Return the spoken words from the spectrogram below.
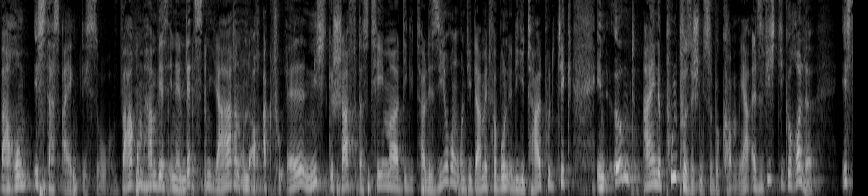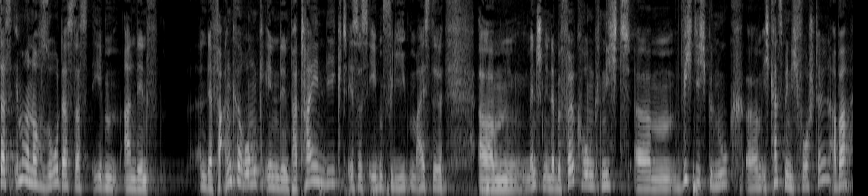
Warum ist das eigentlich so? Warum haben wir es in den letzten Jahren und auch aktuell nicht geschafft, das Thema Digitalisierung und die damit verbundene Digitalpolitik in irgendeine Pool-Position zu bekommen, ja, als wichtige Rolle? Ist das immer noch so, dass das eben an den an der Verankerung in den Parteien liegt, ist es eben für die meiste ähm, Menschen in der Bevölkerung nicht ähm, wichtig genug. Ähm, ich kann es mir nicht vorstellen, aber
